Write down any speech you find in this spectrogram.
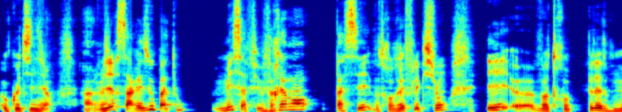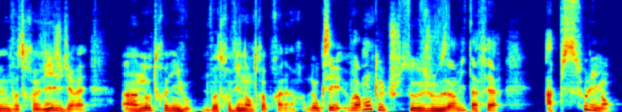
au quotidien. je veux dire, ça résout pas tout, mais ça fait vraiment passer votre réflexion et euh, votre peut-être même votre vie, je dirais, à un autre niveau, votre vie d'entrepreneur. Donc c'est vraiment quelque chose que je vous invite à faire absolument.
